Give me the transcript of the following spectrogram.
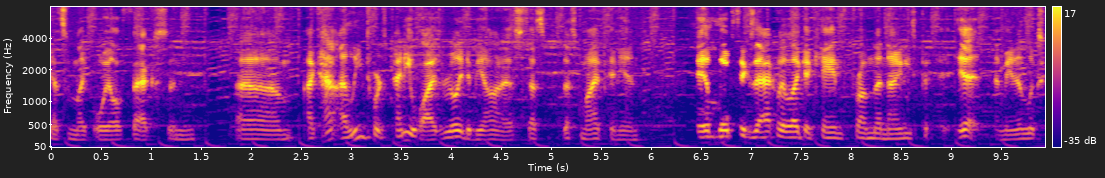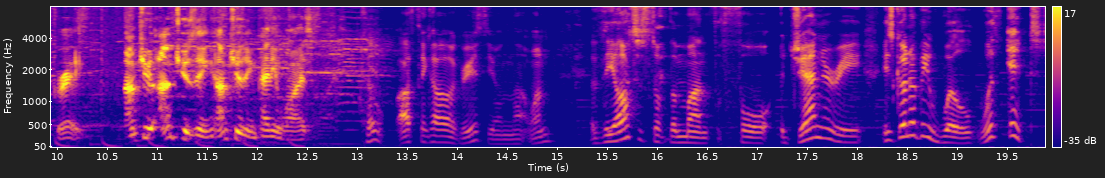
got some like oil effects, and um, I kind of I lean towards Pennywise, really, to be honest. That's that's my opinion. It looks exactly like it came from the '90s. It. I mean, it looks great. I'm choo- I'm choosing I'm choosing Pennywise. Cool. I think I'll agree with you on that one. The artist of the month for January is gonna be Will with It.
